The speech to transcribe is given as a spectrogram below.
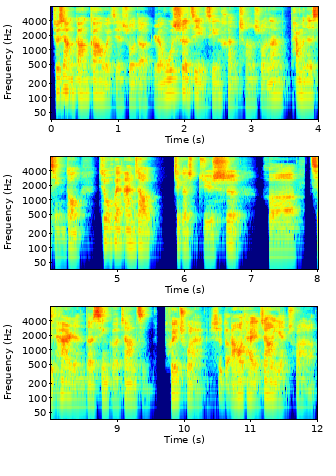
就像刚刚伟杰说的，人物设计已经很成熟，那他们的行动就会按照这个局势和其他人的性格这样子推出来。是的，然后他也这样演出来了，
